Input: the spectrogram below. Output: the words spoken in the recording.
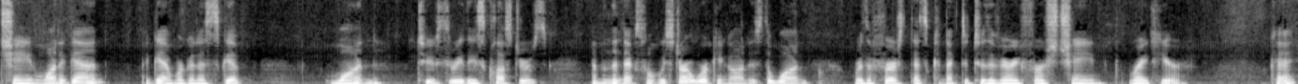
Chain one again. Again, we're going to skip one, two, three, these clusters. And then the next one we start working on is the one where the first that's connected to the very first chain right here. Okay?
